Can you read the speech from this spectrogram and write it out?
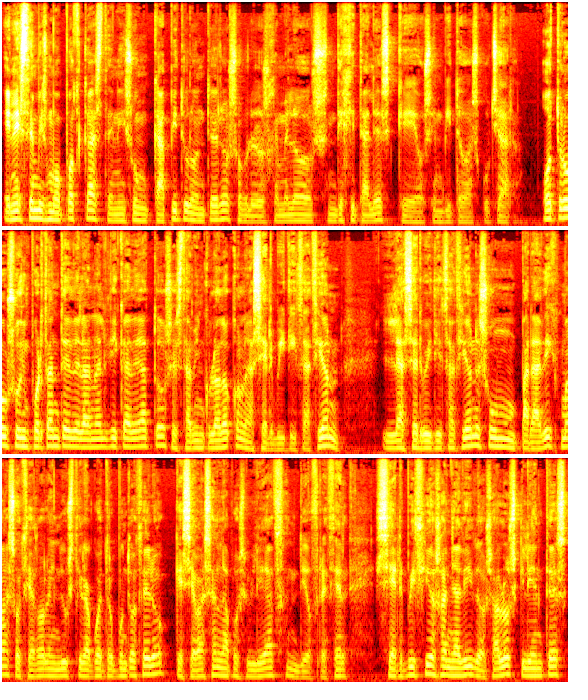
En este mismo podcast tenéis un capítulo entero sobre los gemelos digitales que os invito a escuchar. Otro uso importante de la analítica de datos está vinculado con la servitización. La servitización es un paradigma asociado a la industria 4.0 que se basa en la posibilidad de ofrecer servicios añadidos a los clientes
